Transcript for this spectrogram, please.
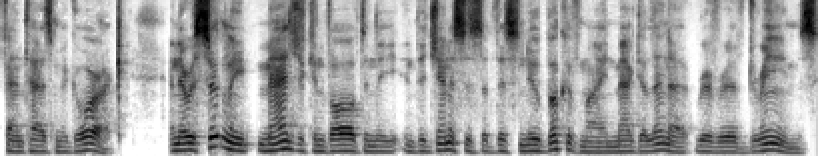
phantasmagoric. And there was certainly magic involved in the, in the genesis of this new book of mine, Magdalena, River of Dreams.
